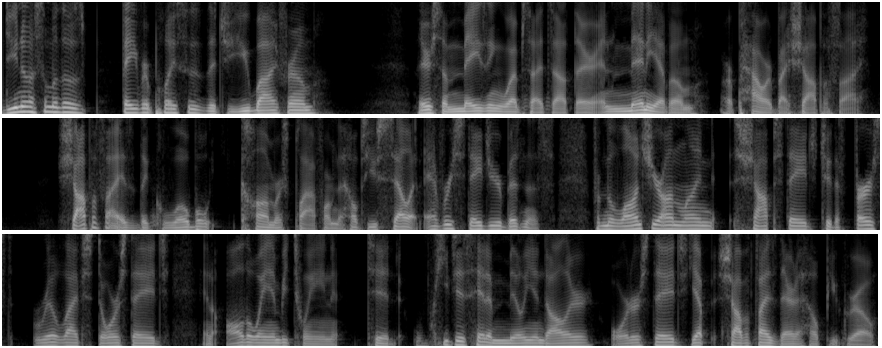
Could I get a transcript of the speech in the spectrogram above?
Do you know some of those favorite places that you buy from? There's some amazing websites out there, and many of them are powered by Shopify. Shopify is the global commerce platform that helps you sell at every stage of your business. From the launch your online shop stage to the first real life store stage and all the way in between to we just hit a million dollar order stage. Yep, Shopify is there to help you grow.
